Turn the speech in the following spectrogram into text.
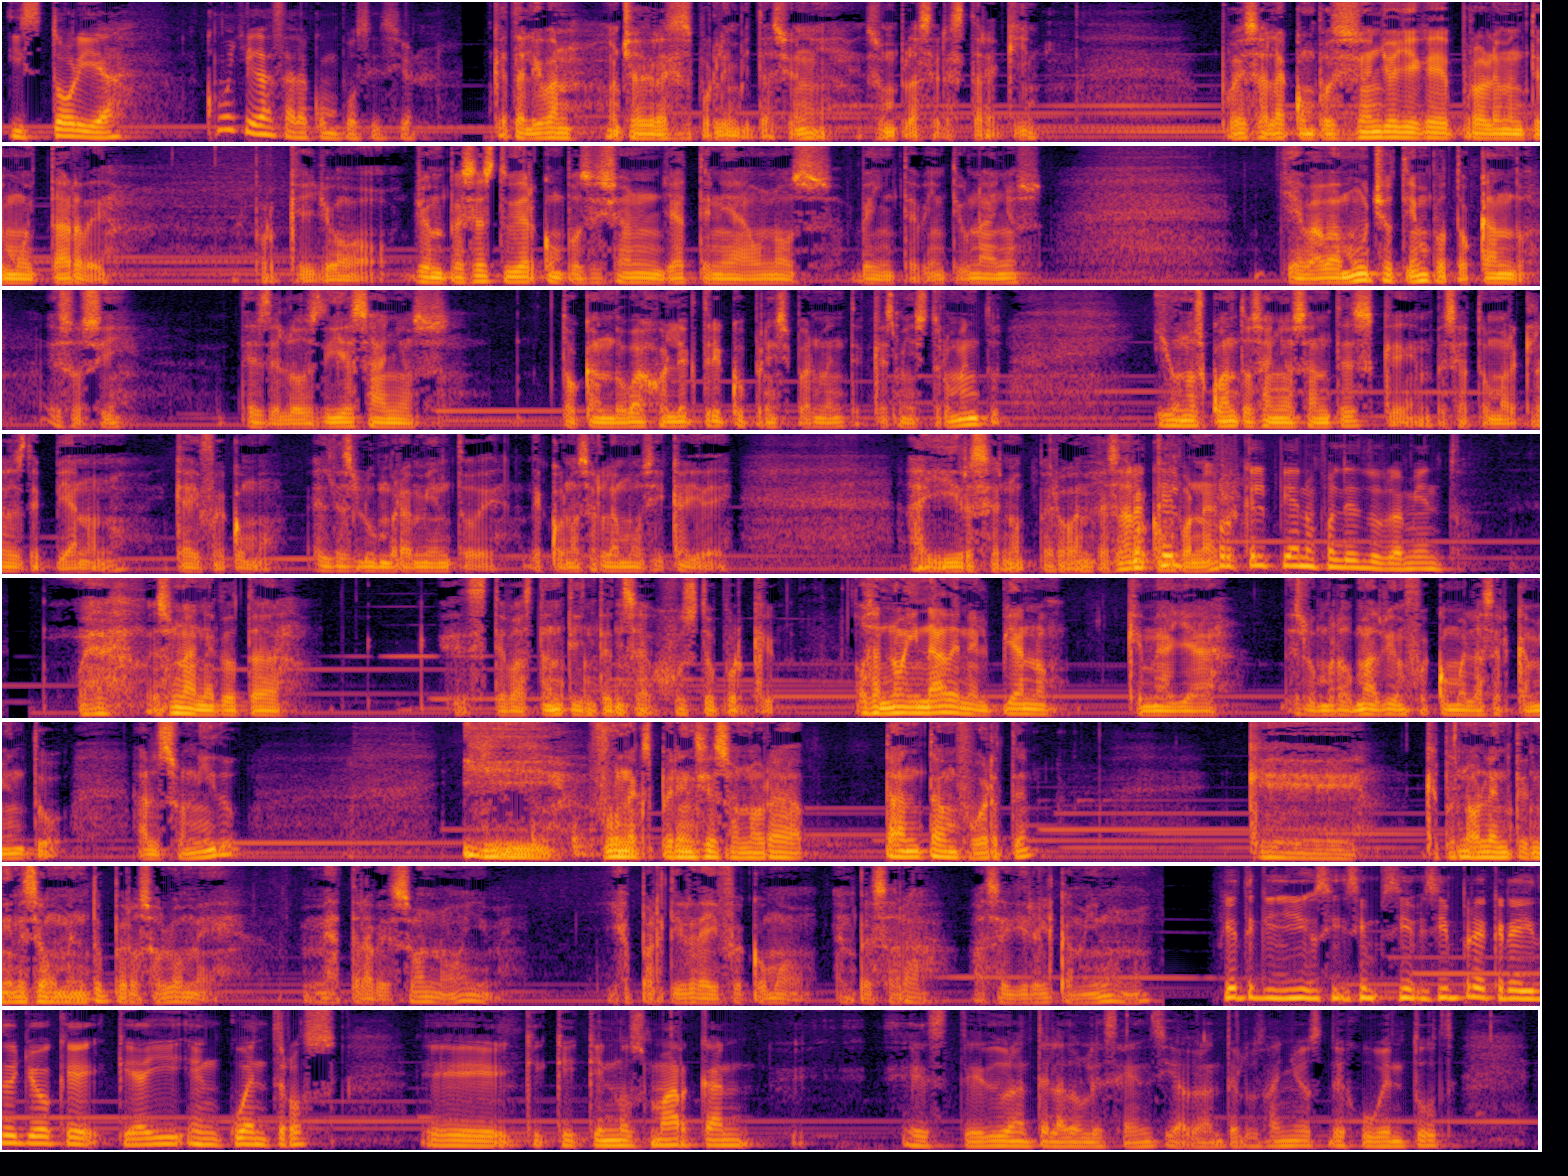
historia. ¿Cómo llegas a la composición? ¿Qué tal, Iván? Muchas gracias por la invitación y es un placer estar aquí. Pues a la composición yo llegué probablemente muy tarde, porque yo, yo empecé a estudiar composición ya tenía unos 20, 21 años. Llevaba mucho tiempo tocando, eso sí, desde los 10 años, tocando bajo eléctrico principalmente, que es mi instrumento, y unos cuantos años antes que empecé a tomar clases de piano, ¿no? Que ahí fue como el deslumbramiento de, de conocer la música y de irse, ¿no? Pero empezar a componer. ¿Por qué el piano fue el deslumbramiento? Es una anécdota este, bastante intensa, justo porque, o sea, no hay nada en el piano que me haya deslumbrado, más bien fue como el acercamiento al sonido. Y fue una experiencia sonora tan, tan fuerte que, pues no la entendí en ese momento, pero solo me, me atravesó, ¿no? Y, y, a partir de ahí fue como empezar a, a seguir el camino, ¿no? Fíjate que yo siempre he creído yo que, que hay encuentros eh, que, que, que, nos marcan este, durante la adolescencia, durante los años de juventud,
